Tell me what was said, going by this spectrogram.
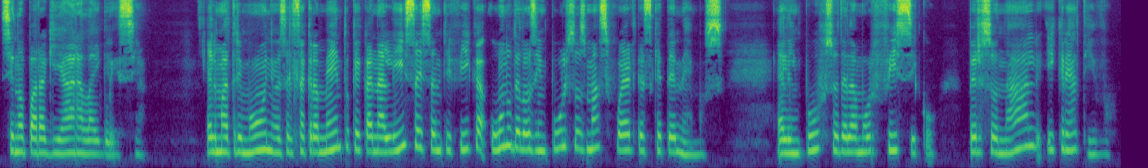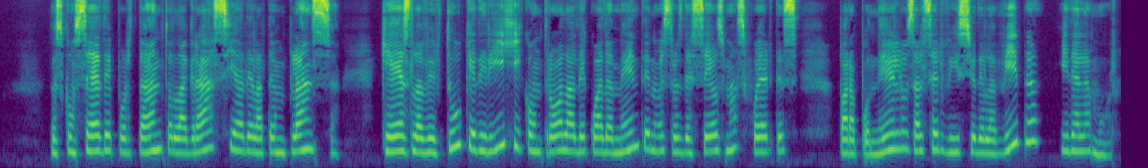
sino para guiar a la Iglesia. El matrimonio es el sacramento que canaliza y santifica uno de los impulsos más fuertes que tenemos, el impulso del amor físico, personal y creativo. Nos concede, por tanto, la gracia de la templanza, que es la virtud que dirige y controla adecuadamente nuestros deseos más fuertes para ponerlos al servicio de la vida y del amor.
